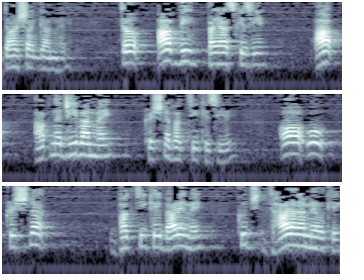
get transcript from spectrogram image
दर्शक गण है तो आप भी प्रयास कीजिए। आप अपने जीवन में कृष्ण भक्ति कीजिए। और वो कृष्ण भक्ति के बारे में कुछ धारणा मिलके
